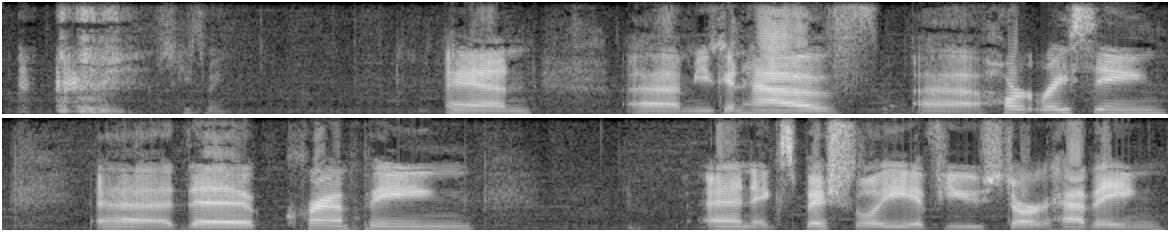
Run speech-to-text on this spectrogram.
Excuse me. And um, you can have uh, heart racing uh, the cramping and especially if you start having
